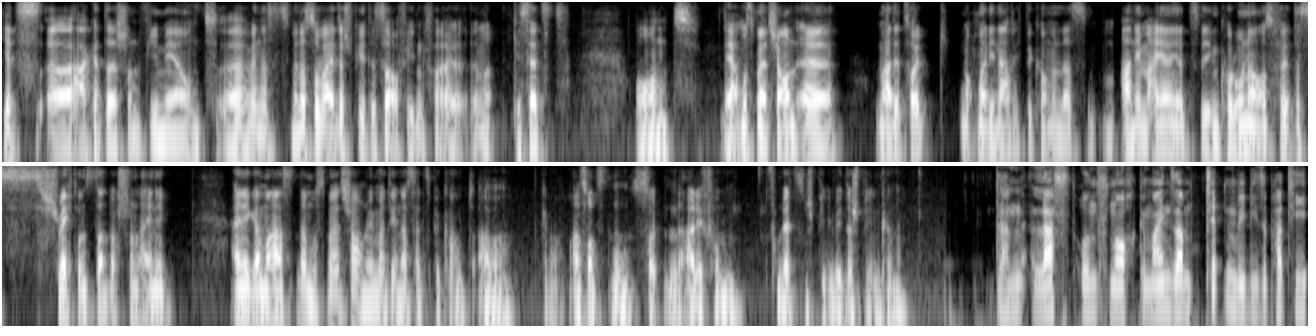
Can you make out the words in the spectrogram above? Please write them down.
jetzt äh, ackert er schon viel mehr. Und äh, wenn, es, wenn er so weiterspielt, ist er auf jeden Fall immer gesetzt. Und ja, muss man jetzt schauen. Äh, man hat jetzt heute nochmal die Nachricht bekommen, dass Arne Meyer jetzt wegen Corona ausfällt. Das schwächt uns dann doch schon einig, einigermaßen. Da muss man jetzt schauen, wie man den ersetzt bekommt. Aber genau. Ansonsten sollten alle vom, vom letzten Spiel wieder spielen können. Dann lasst uns noch gemeinsam tippen, wie diese Partie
